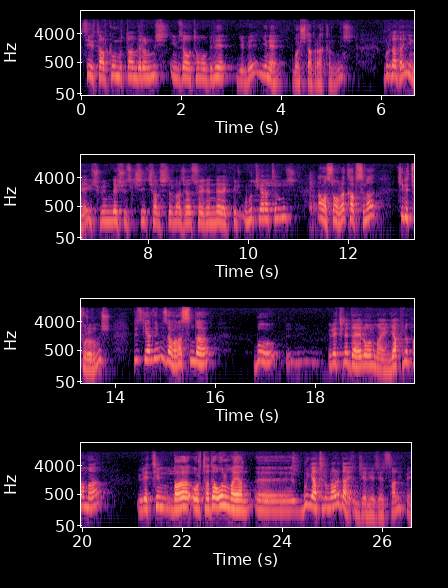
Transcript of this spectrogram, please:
Siirt halkı umutlandırılmış, imza otomobili gibi yine boşta bırakılmış. Burada da yine 3500 kişi çalıştırılacağı söylenilerek bir umut yaratılmış ama sonra kapısına kilit vurulmuş. Biz geldiğimiz zaman aslında bu üretime dayalı olmayan, yapılıp ama üretim bağı ortada olmayan e, bu yatırımları da inceleyeceğiz Salih Bey.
